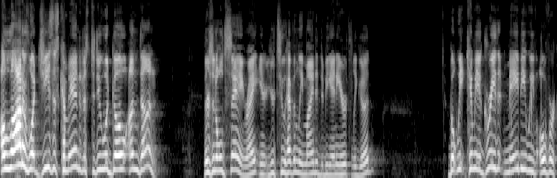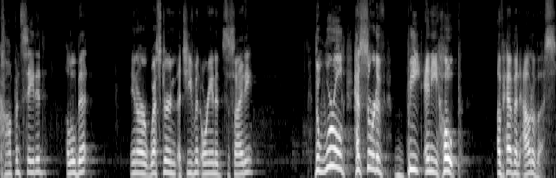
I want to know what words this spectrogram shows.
a lot of what Jesus commanded us to do would go undone. There's an old saying, right? You're, you're too heavenly minded to be any earthly good. But we, can we agree that maybe we've overcompensated a little bit in our Western achievement oriented society. The world has sort of beat any hope of heaven out of us.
